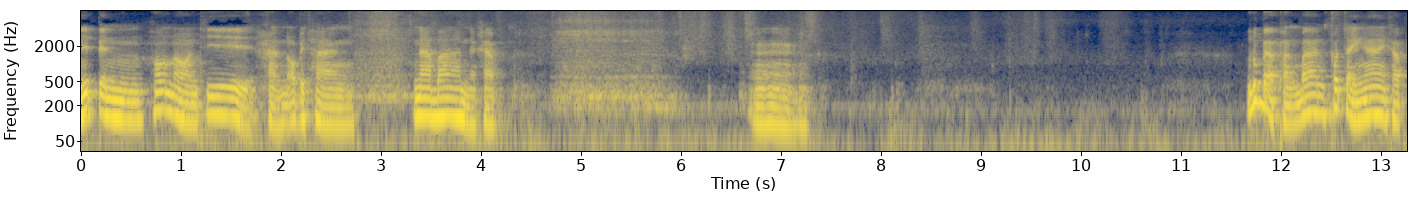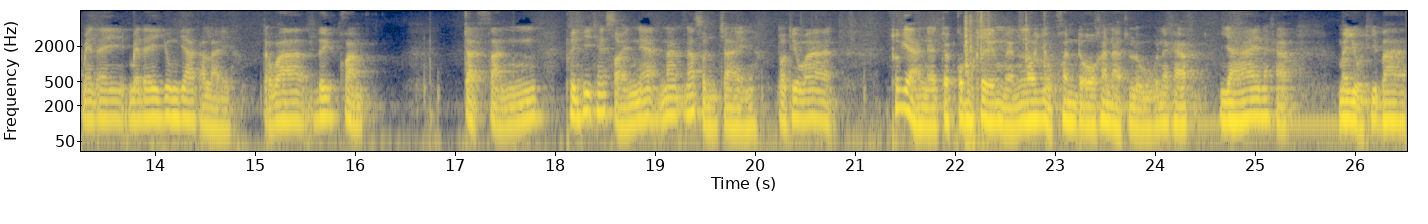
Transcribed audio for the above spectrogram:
นี่เป็นห้องนอนที่หันออกไปทางหน้าบ้านนะครับ รูปแบบผังบ้านเข้าใจง่ายครับ ไม่ได้ไม่ได้ยุ่งยากอะไร แต่ว่าด้วยความจัดสรรพื้นที่ใช้สอยเนี่ยนน่าสนใจตรงที่ว่าทุกอย่างเนี่ยจะกลมกลืนเหมือนเราอยู่คอนโดขนาดหรูนะครับ ย้ายนะครับ มาอยู่ที่บ้าน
